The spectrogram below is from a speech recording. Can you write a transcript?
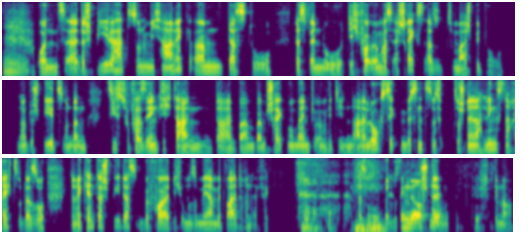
Mhm. Und äh, das Spiel hat so eine Mechanik, ähm, dass du, dass wenn du dich vor irgendwas erschreckst, also zum Beispiel du Ne? Du spielst und dann ziehst du versehentlich dein, dein, beim, beim Schreckmoment irgendwie den Analogstick ein bisschen zu, zu, schnell nach links, nach rechts oder so. Dann erkennt das Spiel das und befeuert dich umso mehr mit weiteren Effekten. Also, wenn, wenn du auf den genau.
